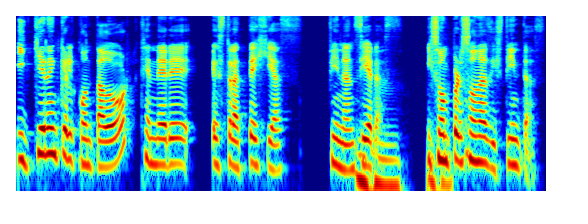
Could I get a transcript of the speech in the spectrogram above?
y quieren que el contador genere estrategias financieras y son personas distintas.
